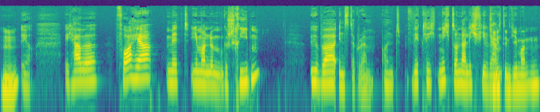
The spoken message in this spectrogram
Mhm. Ja. Ich habe vorher mit jemandem geschrieben über Instagram und wirklich nicht sonderlich viel. Kenn ich den jemanden?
